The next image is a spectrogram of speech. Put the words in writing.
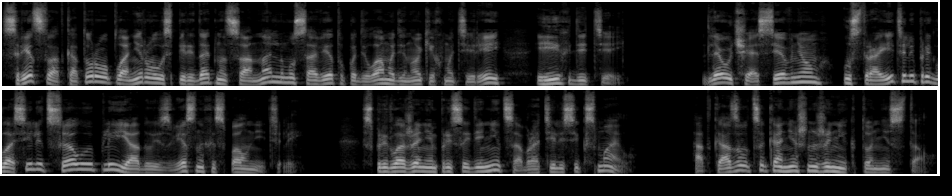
средства от которого планировалось передать Национальному совету по делам одиноких матерей и их детей. Для участия в нем устроители пригласили целую плеяду известных исполнителей. С предложением присоединиться обратились и к Смайлу. Отказываться, конечно же, никто не стал.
